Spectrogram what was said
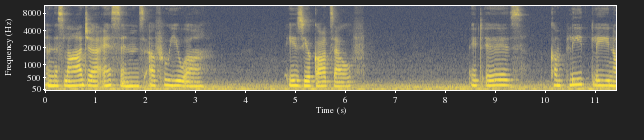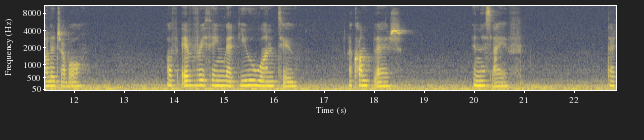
And this larger essence of who you are is your God self. It is completely knowledgeable of everything that you want to accomplish in this life, that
